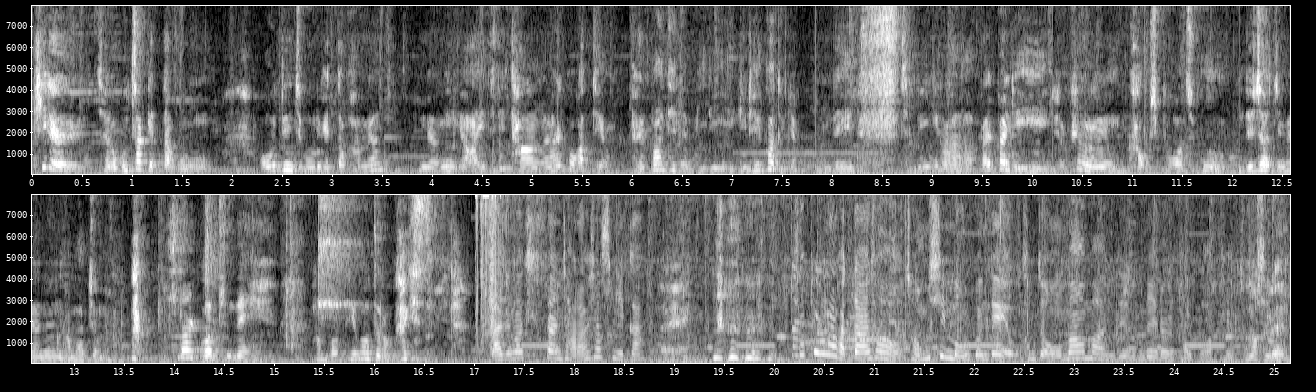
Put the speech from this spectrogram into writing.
키를 제가 못 찾겠다고 어딘지 모르겠다고 하면 분명히 아이들이 당황을 할 것 같아요. 별빠한테는 미리 얘기를 했거든요. 근데 제 미니가 빨리빨리 쇼핑을 가고 싶어가지고 늦어지면은 아마 좀 싫어할 것 같은데 한번 해보도록 하겠습니다. 마지막 식사는 잘 하셨습니까? 네. 쇼핑몰 갔다 와서 점심 먹을 건데 진짜 어마어마한 데를 갈 것 같아요. 점심을. 그래?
